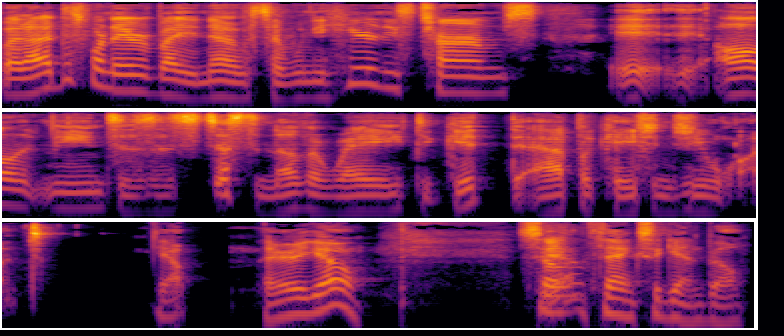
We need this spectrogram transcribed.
But I just want everybody to know. So when you hear these terms, it, it, all it means is it's just another way to get the applications you want. Yep. There you go. So yeah. thanks again, Bill.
